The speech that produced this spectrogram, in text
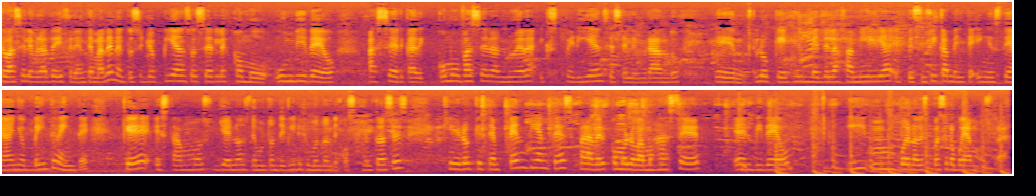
se va a celebrar de diferente manera. Entonces yo pienso hacerles como un video acerca de cómo va a ser la nueva experiencia celebrando eh, lo que es el mes de la familia, específicamente en este año 2020 que estamos llenos de un montón de virus y un montón de cosas. Entonces, quiero que estén pendientes para ver cómo lo vamos a hacer el video y mm, bueno, después se lo voy a mostrar.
